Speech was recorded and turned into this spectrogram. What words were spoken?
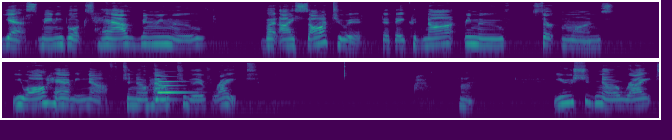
Yes, many books have been removed, but I saw to it that they could not remove certain ones. You all have enough to know how to live right. Hmm. You should know right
